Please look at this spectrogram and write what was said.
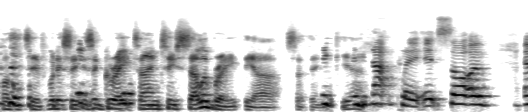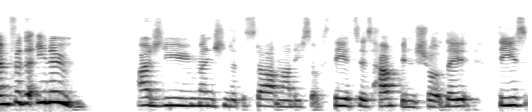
positive. but it's a, it's a great time to celebrate the arts. I think. Yeah. Exactly. It's sort of and for the you know. As you mentioned at the start, Maddie, sort of theatres have been shut. They these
